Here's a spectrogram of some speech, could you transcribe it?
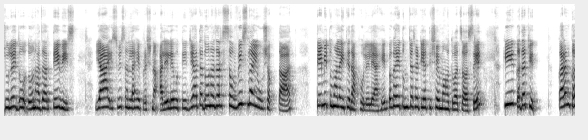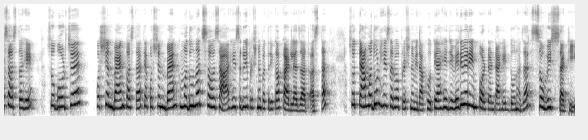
जुलै दो दोन हजार तेवीस या इसवी सनला हे प्रश्न आलेले होते जे आता दोन हजार सव्वीसला येऊ शकतात ते मी तुम्हाला इथे दाखवलेले आहेत. बघा हे तुमच्यासाठी अतिशय महत्त्वाचं असेल की कदाचित कारण कसं असतं हे? सो बोर्डचे क्वेश्चन बँक असतात. त्या क्वेश्चन बँकमधूनच सहसा हे सगळी प्रश्नपत्रिका काढल्या जात असतात. सो त्यामधून हे सर्व प्रश्न मी दाखवते आहे जे व्हेरी व्हेरी इम्पॉर्टंट आहेत दोन हजार सव्वीससाठी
